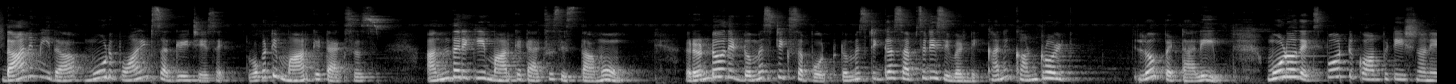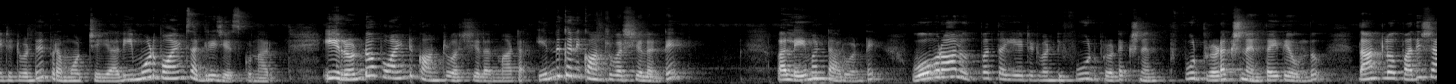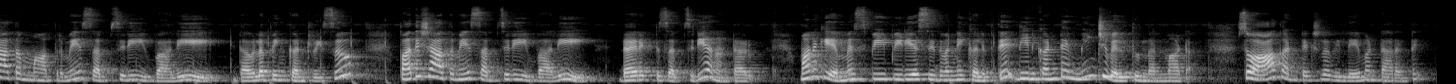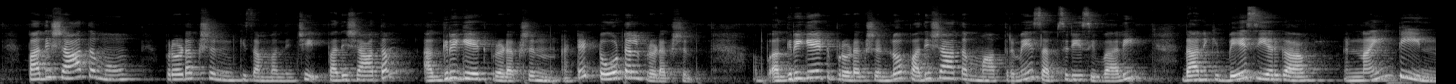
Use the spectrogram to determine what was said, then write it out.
దాని మీద మూడు పాయింట్స్ అగ్రీ చేశాయి. ఒకటి మార్కెట్ యాక్సెస్. అందరికీ మార్కెట్ యాక్సెస్ ఇస్తాము. రెండోది డొమెస్టిక్ సపోర్ట్. డొమెస్టిక్గా సబ్సిడీస్ ఇవ్వండి. కానీ కంట్రోల్ లో పెట్టాలి. మూడోది ఎక్స్పోర్ట్ కాంపిటీషన్ అనేటటువంటిది ప్రమోట్ చేయాలి. ఈ మూడు పాయింట్స్ అగ్రీ చేసుకున్నారు. ఈ రెండో పాయింట్ కాంట్రవర్షియల్ అనమాట ఎందుకని కాంట్రవర్షియల్ అంటే వాళ్ళు ఏమంటారు అంటే ఓవరాల్ ఉత్పత్తి అయ్యేటటువంటి ఫుడ్ ప్రొటెక్షన్ ఫుడ్ ప్రొడక్షన్ ఎంతైతే ఉందో దాంట్లో పది శాతం మాత్రమే సబ్సిడీ ఇవ్వాలి. డెవలపింగ్ కంట్రీస్ పది శాతమే సబ్సిడీ ఇవ్వాలి. డైరెక్ట్ సబ్సిడీ అని అంటారు. మనకి ఎంఎస్పి పీడిఎస్ ఇవన్నీ కలిపితే దీనికంటే మించి వెళ్తుందన్నమాట. సో ఆ కంటెక్స్లో వీళ్ళు ఏమంటారంటే పది శాతము ప్రొడక్షన్కి సంబంధించి పది శాతం అగ్రిగేట్ ప్రొడక్షన్ అంటే టోటల్ ప్రొడక్షన్ అగ్రిగేట్ ప్రొడక్షన్లో పది శాతం మాత్రమే సబ్సిడీస్ ఇవ్వాలి. దానికి బేస్ ఇయర్గా నైన్టీన్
